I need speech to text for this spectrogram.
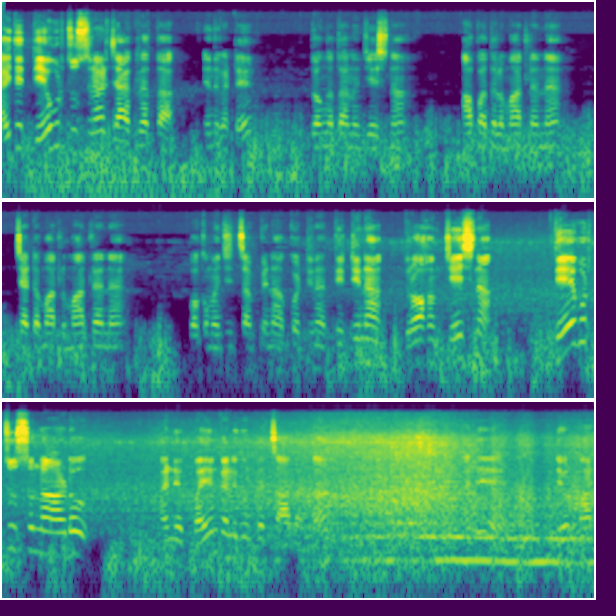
అయితే దేవుడు చూస్తున్నాడు జాగ్రత్త. ఎందుకంటే దొంగతనం చేసిన ఆపదలు మాట్లాడినా చెడ్డ మాటలు మాట్లాడినా ఒక మంచిని చంపినా కొట్టినా తిట్టినా ద్రోహం చేసినా దేవుడు చూస్తున్నాడు అనే భయం కలిగి ఉంటే చాలన్నా అదే దేవుడు మాట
